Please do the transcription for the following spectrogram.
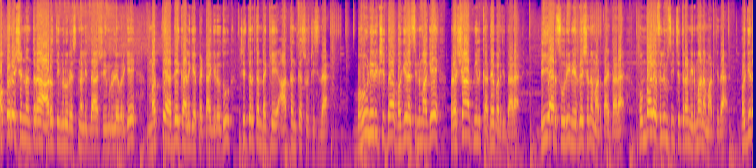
ಆಪರೇಷನ್ ನಂತರ ಆರು ತಿಂಗಳು ರೆಸ್ಟ್ನಲ್ಲಿದ್ದ ಶ್ರೀಮುರಳಿ ಅವರಿಗೆ ಮತ್ತೆ ಅದೇ ಕಾಲಿಗೆ ಪೆಟ್ಟಾಗಿರೋದು ಚಿತ್ರತಂಡಕ್ಕೆ ಆತಂಕ ಸೃಷ್ಟಿಸಿದೆ. ಬಹು ನಿರೀಕ್ಷಿತ ಭಗೀರ ಸಿನಿಮಾಗೆ ಪ್ರಶಾಂತ್ ನೀಲ್ ಕತೆ ಬರೆದಿದ್ದಾರೆ. ಡಿ ಆರ್ ಸೂರಿ ನಿರ್ದೇಶನ ಮಾಡ್ತಾ ಇದ್ದಾರೆ. ಹೊಂಬಾಳೆ ಫಿಲ್ಮ್ಸ್ ಈ ಚಿತ್ರ ನಿರ್ಮಾಣ ಮಾಡ್ತಿದೆ. ಭಗೀರ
